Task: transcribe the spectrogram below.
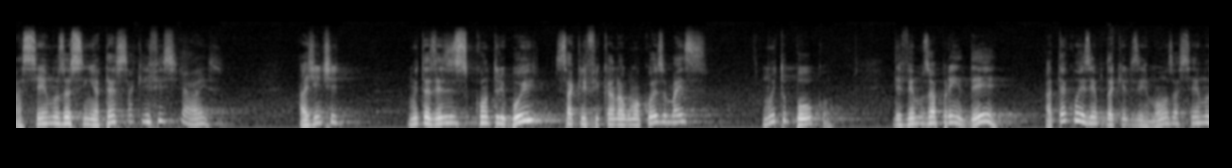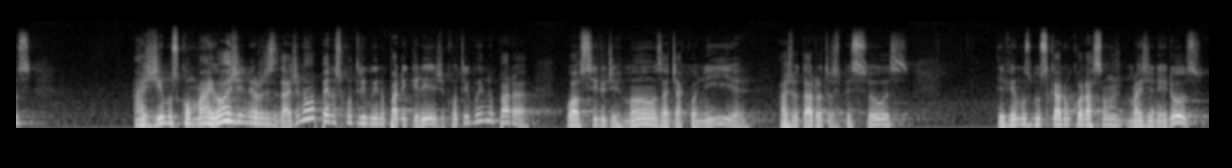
a sermos assim, até sacrificiais. A gente muitas vezes contribui sacrificando alguma coisa, mas muito pouco. Devemos aprender, até com o exemplo daqueles irmãos, a sermos agimos com maior generosidade, não apenas contribuindo para a igreja, contribuindo para o auxílio de irmãos, a diaconia, ajudar outras pessoas. Devemos buscar um coração mais generoso.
